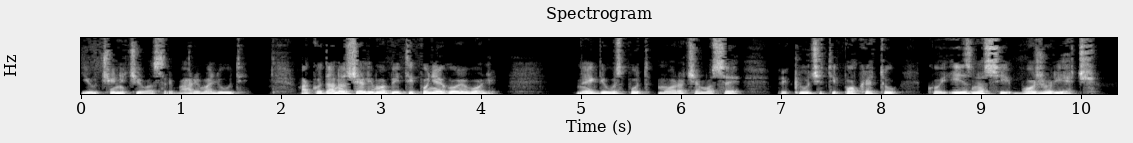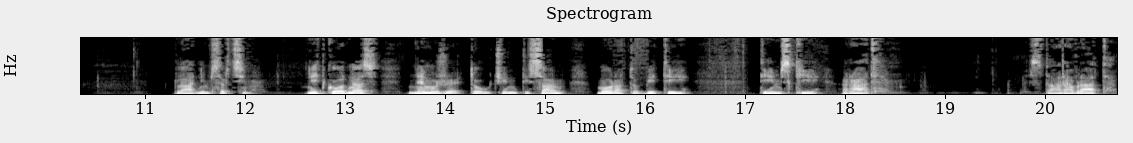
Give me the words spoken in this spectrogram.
i učinit ću vas ribarima ljudi. Ako danas želimo biti po njegovoj volji, negdje usput morat ćemo se priključiti pokretu koji iznosi Božu riječ gladnim srcima. Nitko od nas ne može to učiniti sam, mora to biti timski rad. Stara vrata.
